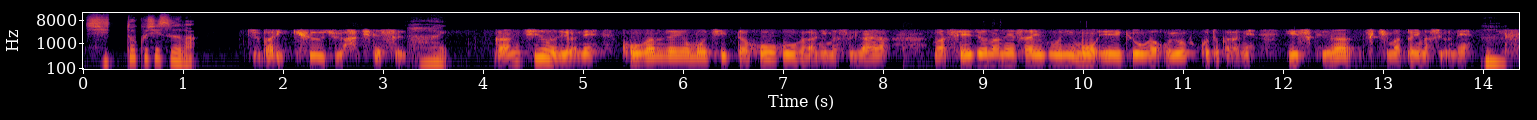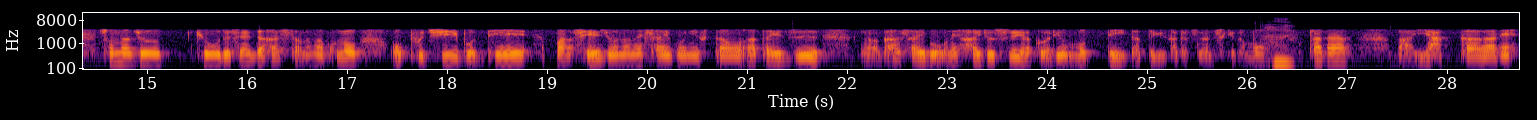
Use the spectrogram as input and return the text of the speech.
知得指数は？ズバリ98です。はい。がん治療ではね、抗がん剤を用いた方法がありますが、まあ、正常な、ね、細胞にも影響が及ぶことからね、リスクがつきまといますよね。うん、そんな状況をですね、打破したのがこのオプジーボで、まあ、正常な、ね、細胞に負担を与えず、まあ、がん細胞を、ね、排除する役割を持っていたという形なんですけども、はい、ただ、まあ、薬価がね、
